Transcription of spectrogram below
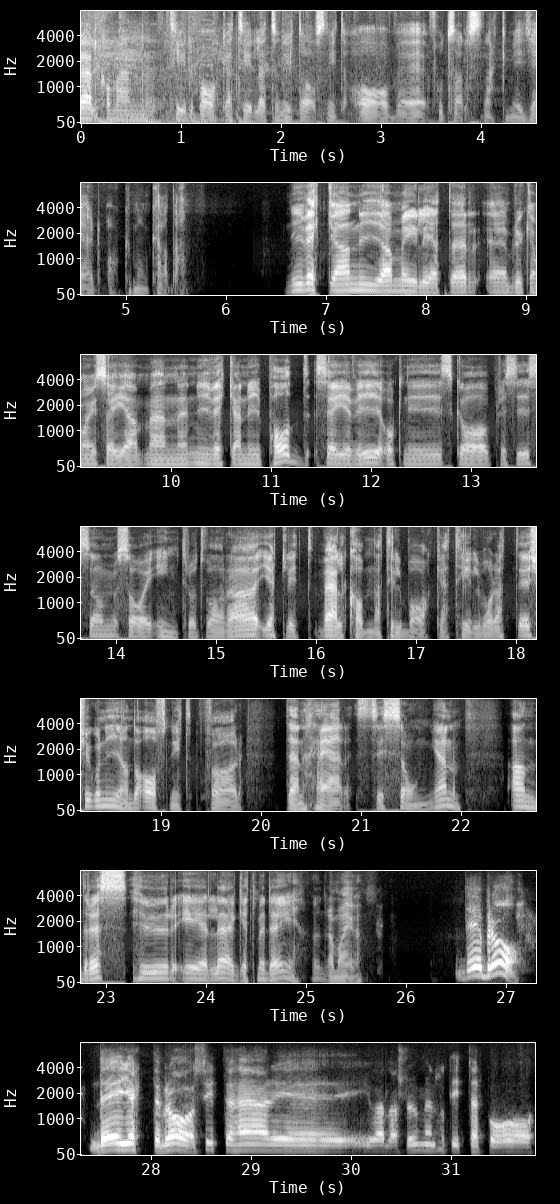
välkommen tillbaka till ett nytt avsnitt av eh, Futsalsnack med Gerd och Moncada. Ny vecka, nya möjligheter eh, brukar man ju säga, men eh, ny vecka, ny podd säger vi och ni ska precis som sa i introt vara hjärtligt välkomna tillbaka till vårt eh, 29 avsnitt för den här säsongen. Andres, hur är läget med dig undrar man ju? Det är bra. Det är jättebra. Jag sitter här i, i vardagsrummet och tittar på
